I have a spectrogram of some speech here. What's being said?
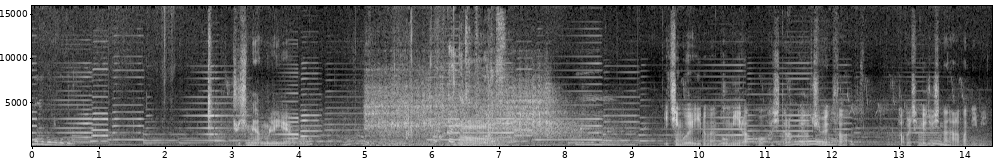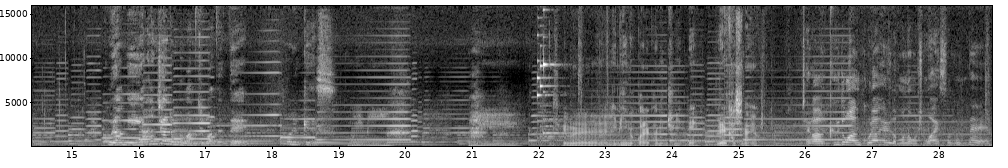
먹어 먹어 먹어. 조심히 안 물리게 하고. 저 아까 이렇게 어. 음. 이 친구의 이름은 노미라고 하시더라고요. 주변에서 밥을 챙겨주시는 할아버님이. 고양이 한 시간 정도 왔는데 어 이렇게 됐어. 노미. 지금은 이비인후과를 가는 중인데 왜 가시나요? 제가 그동안 고양이를 너무너무 좋아했었는데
